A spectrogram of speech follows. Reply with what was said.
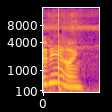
videoing.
